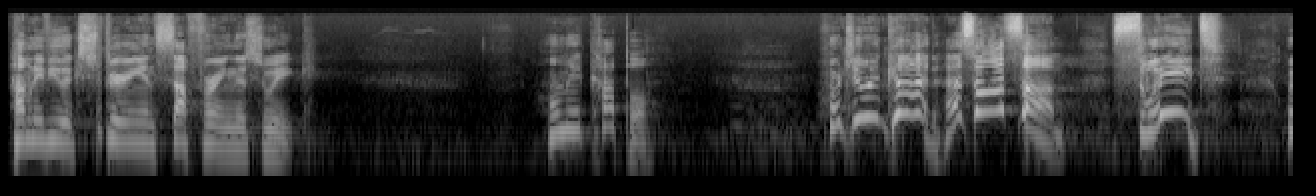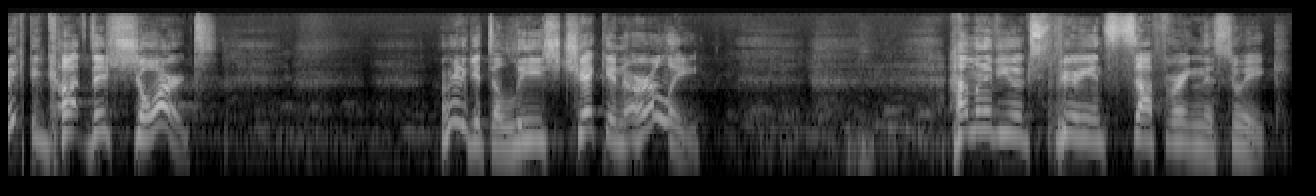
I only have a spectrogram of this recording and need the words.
How many of you experienced suffering this week? Only a couple. We're doing good. That's awesome. Sweet. We can cut this short. I'm going to get to Lee's chicken early. How many of you experienced suffering this week?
